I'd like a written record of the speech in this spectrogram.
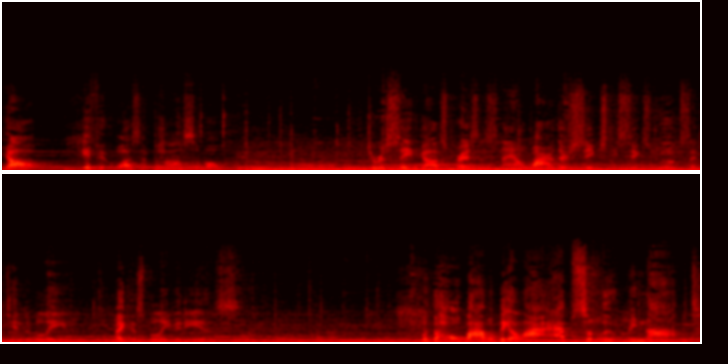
Y'all, if it wasn't possible to receive God's presence now, why are there 66 books that tend to believe, make us believe it is? Would the whole Bible be a lie? Absolutely not.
